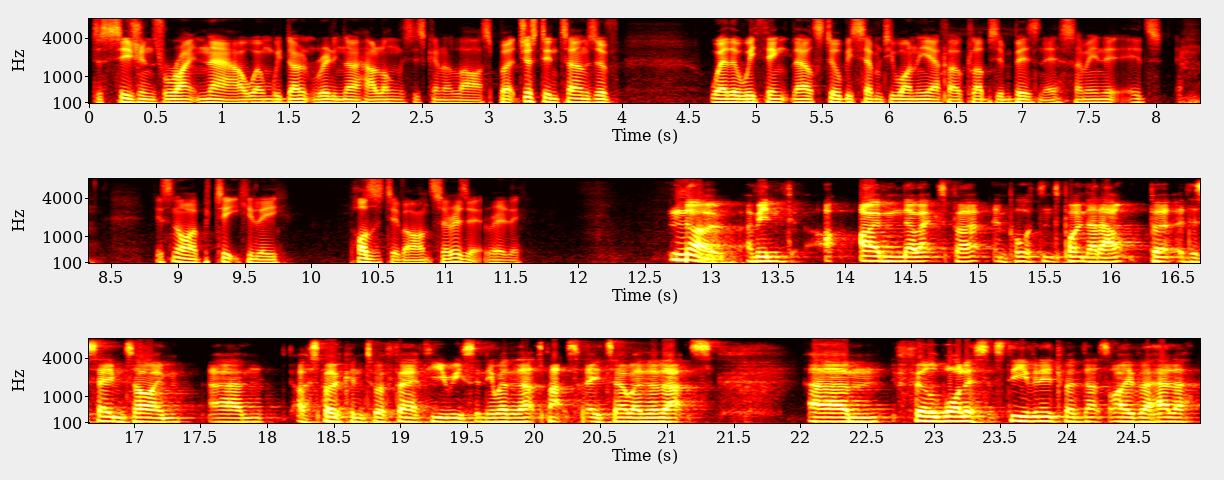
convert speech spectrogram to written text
decisions right now when we don't really know how long this is going to last but just in terms of whether we think there'll still be 71 EFL clubs in business i mean it, it's it's not a particularly positive answer, is it? Really? No, I mean I'm no expert. Important to point that out, but at the same time, um, I've spoken to a fair few recently. Whether that's Matt Slater, whether that's um, Phil Wallace at Stevenage, whether that's Ivor Heller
